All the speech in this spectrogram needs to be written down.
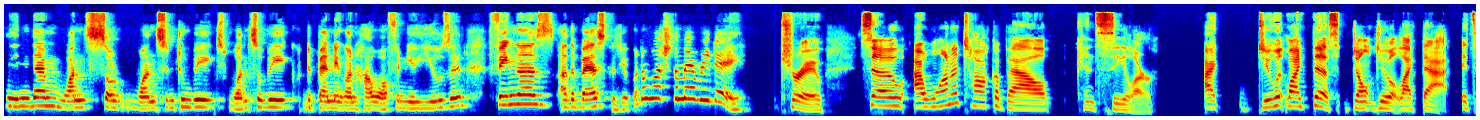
clean them once or once in two weeks, once a week, depending on how often you use it. Fingers are the best because you're going to wash them every day. True. So I want to talk about concealer. I do it like this. Don't do it like that. It's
